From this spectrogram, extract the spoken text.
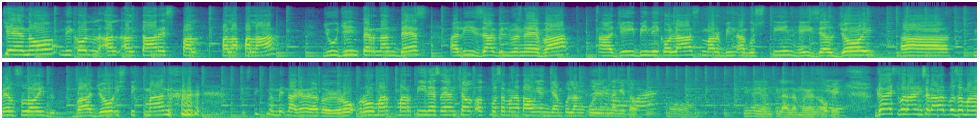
Cheno, Nicole Al Altares Pal Palapala, Eugene Fernandez, Aliza Villanueva, ah, JB Nicolas, Marvin Agustin, Hazel Joy, ah, Mel Floyd, Bajo, Stickman, Stickman, na, ganun na to. Ro, Ro Mark Martinez, ayan, shout out po sa mga taong yan. Diyan po lang po yung Ano, nagito. Mark? Oo. Sino yun? Kilala mo yun? Okay. Yes. Guys, maraming salamat po sa mga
